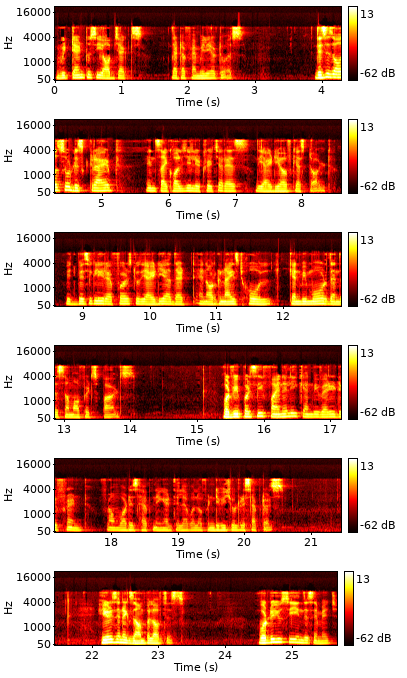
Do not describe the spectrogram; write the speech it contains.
we tend to see objects that are familiar to us. This is also described in psychology literature as the idea of gestalt, which basically refers to the idea that an organized whole can be more than the sum of its parts. What we perceive finally can be very different from what is happening at the level of individual receptors. Here is an example of this. What do you see in this image?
